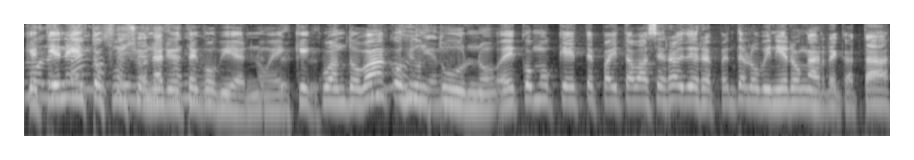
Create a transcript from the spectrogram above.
que tienen estos funcionarios de este gobierno es que cuando van a coger un turno, es como que este país estaba cerrado y de repente lo vinieron a recatar,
